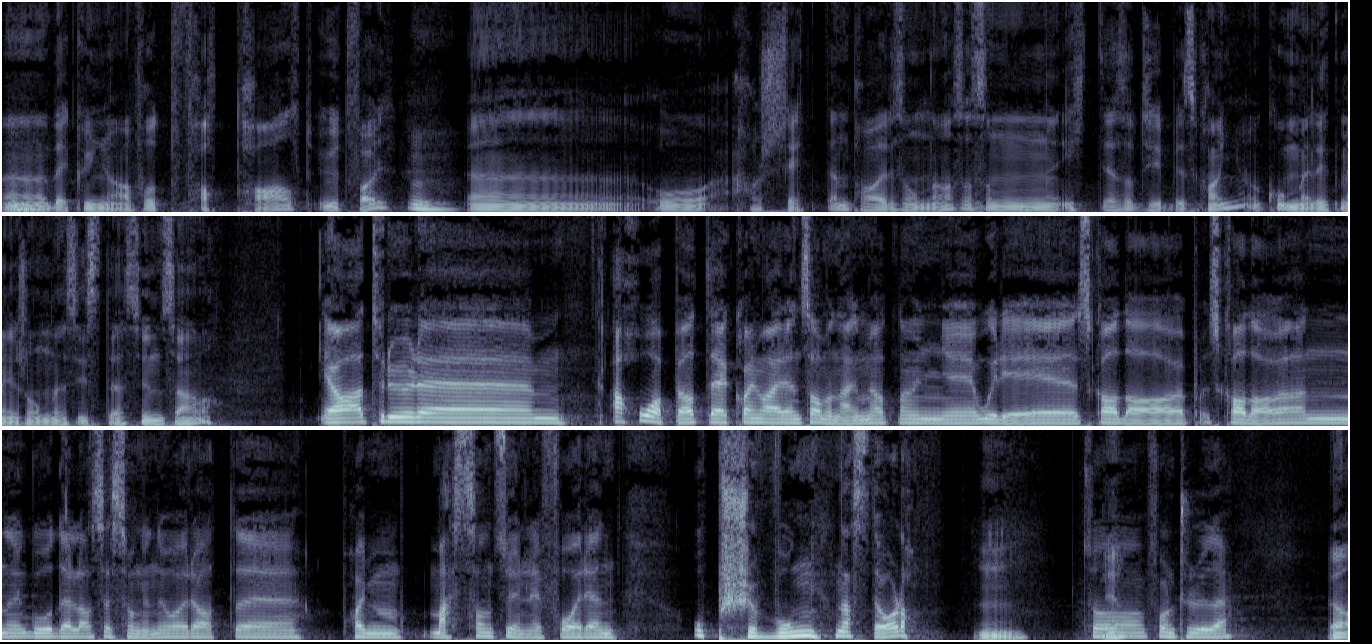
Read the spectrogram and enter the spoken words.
Eh, Det kunne ha fått fatalt utfall. Eh, og jeg har sett en par sånne altså, som ikke er så typisk han, og kommet litt mer sånn det siste, syns jeg, da. Ja, jeg tror det Jeg håper at det kan være en sammenheng med at han har vært skada, en god del av sesongen i år, og at eh, han mest sannsynlig får en oppsvung neste år, da. Mm. Så Ja. får han tro det. Ja.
